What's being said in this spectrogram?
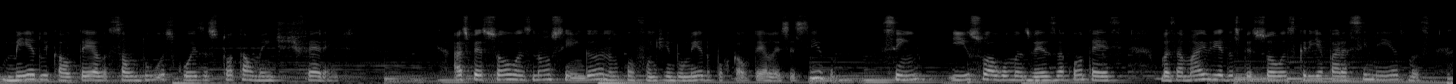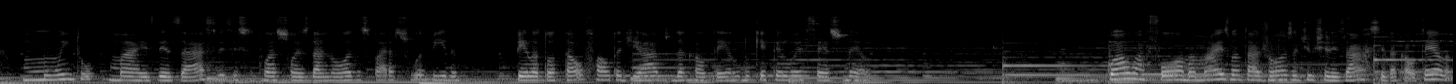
Medo e cautela são duas coisas totalmente diferentes. As pessoas não se enganam confundindo medo por cautela excessiva? Sim, isso algumas vezes acontece, mas a maioria das pessoas cria para si mesmas muito mais desastres e situações danosas para a sua vida pela total falta de hábito da cautela do que pelo excesso dela. Qual a forma mais vantajosa de utilizar-se da cautela?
